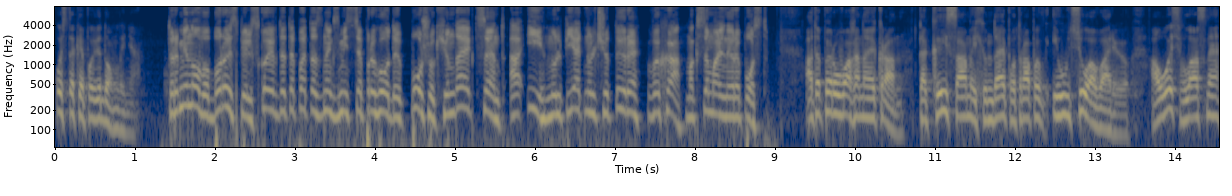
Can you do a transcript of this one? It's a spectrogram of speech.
ось таке повідомлення. Терміново Бориспіль скоїв ДТП та зник з місця пригоди. Пошук Hyundai Accent АІ 0504 ВХ. Максимальний репост. А тепер увага на екран. Такий самий Hyundai потрапив і у цю аварію. А ось, власне,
